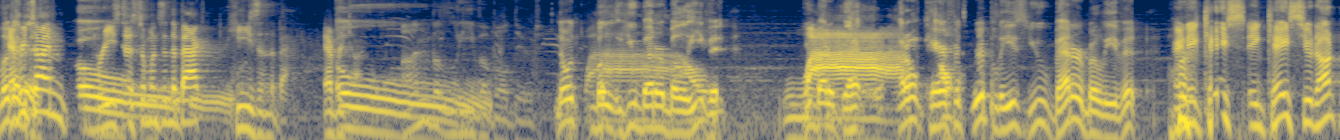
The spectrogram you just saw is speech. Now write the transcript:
Look at Every this. time Oh. Says someone's in the back, he's in the back. Every time. Oh. Unbelievable, dude. No, bel you better believe it. You Wow. better, I don't care if it's Ripley's. You better believe it. And in case, in case you don't,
